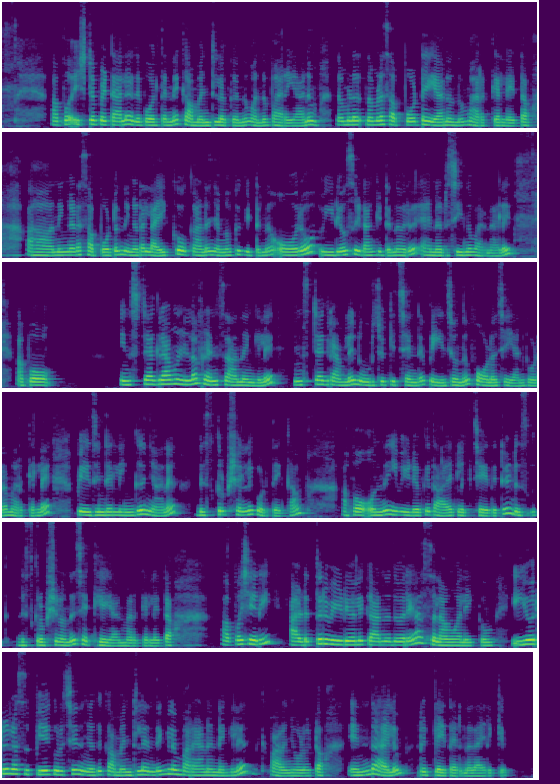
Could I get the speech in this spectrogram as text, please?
അപ്പോൾ ഇഷ്ടപ്പെട്ടാൽ അതുപോലെ തന്നെ കമന്റിലൊക്കെ ഒന്ന് വന്ന് പറയാനും നമ്മുടെ നമ്മളെ സപ്പോർട്ട് ചെയ്യാനൊന്നും മറക്കല്ലേ കേട്ടോ നിങ്ങളുടെ സപ്പോർട്ടും നിങ്ങളുടെ ലൈക്കും ഒക്കെയാണ് ഞങ്ങൾക്ക് കിട്ടുന്ന ഓരോ വീഡിയോസ് ഇടാൻ കിട്ടുന്ന ഒരു എനർജി എന്ന് പറഞ്ഞാൽ. അപ്പോൾ ഇൻസ്റ്റാഗ്രാമിലുള്ള ഫ്രണ്ട്സ് ആണെങ്കിൽ ഇൻസ്റ്റാഗ്രാമിലെ നൂർജു കിച്ചന്റെ പേജ് ഒന്ന് ഫോളോ ചെയ്യാൻ കൂടെ മറക്കല്ലേ. പേജിന്റെ ലിങ്ക് ഞാൻ ഡിസ്ക്രിപ്ഷനിൽ കൊടുത്തേക്കാം. അപ്പോൾ ഒന്ന് ഈ വീഡിയോക്ക് താഴെ ക്ലിക്ക് ചെയ്തിട്ട് ഡിസ് ഡിസ്ക്രിപ്ഷൻ ഒന്ന് ചെക്ക് ചെയ്യാൻ മറക്കല്ലേ കേട്ടോ അപ്പോൾ ശരി അടുത്തൊരു വീഡിയോയിൽ കാണുന്നത് വരെ അസ്സലാമു അലൈക്കും. ഈ ഒരു റെസിപ്പിയെക്കുറിച്ച് നിങ്ങൾക്ക് കമന്റിൽ എന്തെങ്കിലും പറയാനുണ്ടെങ്കിൽ പറഞ്ഞോളൂ കേട്ടോ എന്തായാലും റിപ്ലൈ തരുന്നതായിരിക്കും.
